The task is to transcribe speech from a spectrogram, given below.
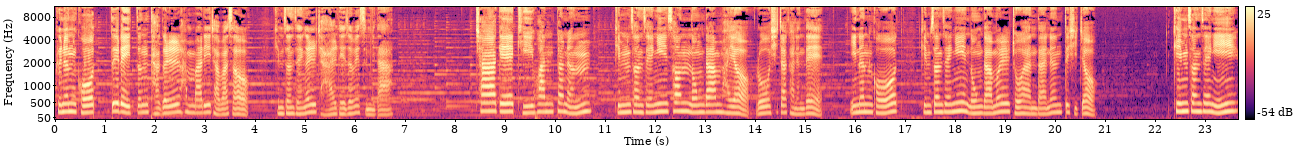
그는 곧 뜰에 있던 닭을 한 마리 잡아서 김 선생을 잘 대접했습니다. 차계 기환편은 김 선생이 선농담하여로 시작하는데 이는 곧 김 선생이 농담을 좋아한다는 뜻이죠. 김 선생이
